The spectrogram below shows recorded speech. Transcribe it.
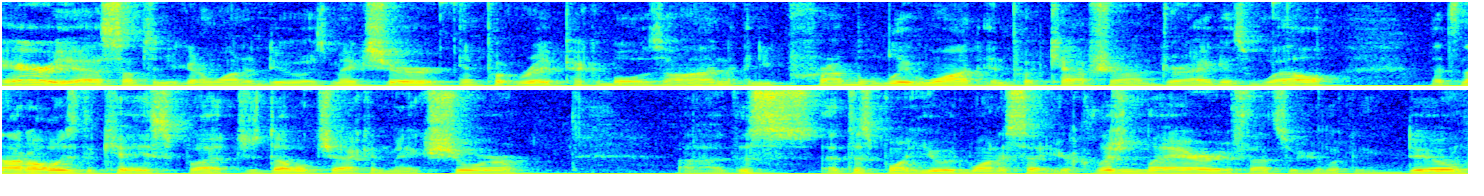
area, something you're going to want to do is make sure input ray pickable is on, and you probably want input capture on drag as well. That's not always the case, but just double check and make sure. Uh, this At this point, you would want to set your collision layer if that's what you're looking to do.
